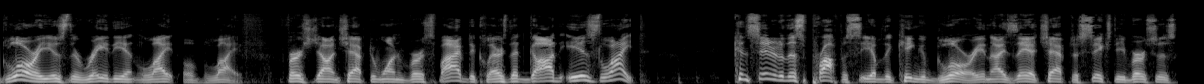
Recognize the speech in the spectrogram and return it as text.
Glory is the radiant light of life. 1 John chapter 1 verse 5 declares that God is light. Consider this prophecy of the King of Glory in Isaiah chapter 60 verses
